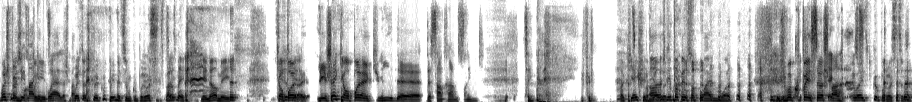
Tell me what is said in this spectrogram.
moi, je peux Moi, me couper, de quoi, là, je pense. Ouais, toi, tu peux couper, mais tu me couperas si tu penses. Mais, mais non, mais. Qui ont c'est pas- que- euh, Les gens qui n'ont pas un QI de, de 135. tu sais. Ok, je fais Ah, bien. je l'ai pas perçu même, moi. je vais couper ça, je pense. Ouais, tu te couperas si tu veux.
